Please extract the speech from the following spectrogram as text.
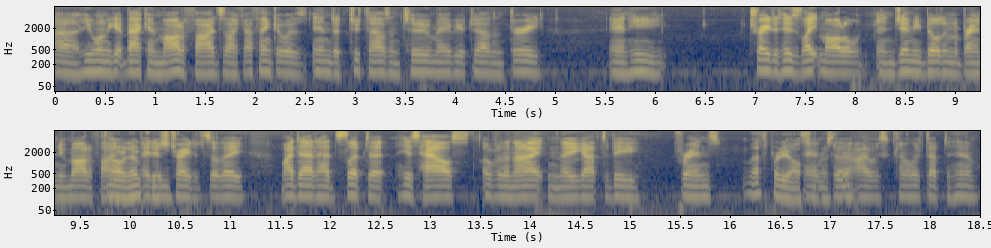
uh, he wanted to get back in modifieds. Like I think it was into 2002, maybe or 2003, and he traded his late model, and Jimmy built him a brand new modified. Oh, no they kidding. just traded. So they, my dad had slept at his house over the night, and they got to be friends. That's pretty awesome and right so there. I was kind of looked up to him.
